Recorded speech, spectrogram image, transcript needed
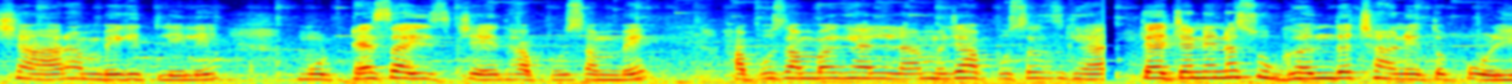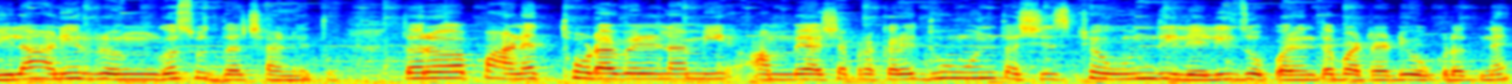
चार आंबे घेतलेले. मोठ्या साईजचे आहेत हापूस आंबे. हापूस आंबा घ्याल ना म्हणजे हापूसच घ्या. त्याच्याने ना सुगंध छान येतो पोळीला आणि रंगसुद्धा छान येतो. तर पाण्यात थोडा वेळ ना मी आंबे अशा प्रकारे धुवून तशीच ठेवून दिलेली जोपर्यंत बटाटे उकडत नाही.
